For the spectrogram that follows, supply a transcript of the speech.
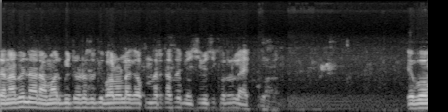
জানাবেন, আর আমার ভিডিওটা যদি ভালো লাগে আপনাদের কাছে বেশি বেশি করে লাইক করবেন। এবং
